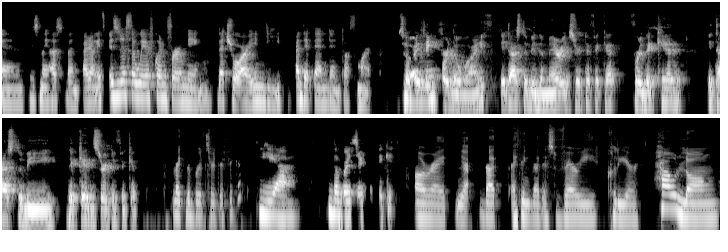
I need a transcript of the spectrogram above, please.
and he's my husband. Parang it's, it's just a way of confirming that you are indeed a dependent of Mark. So I think for the wife, it has to be the marriage certificate. For the kid, it has to be the kid certificate. Like the birth certificate? Yeah, the birth certificate. All right. Yeah, that I think that is very clear. How long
